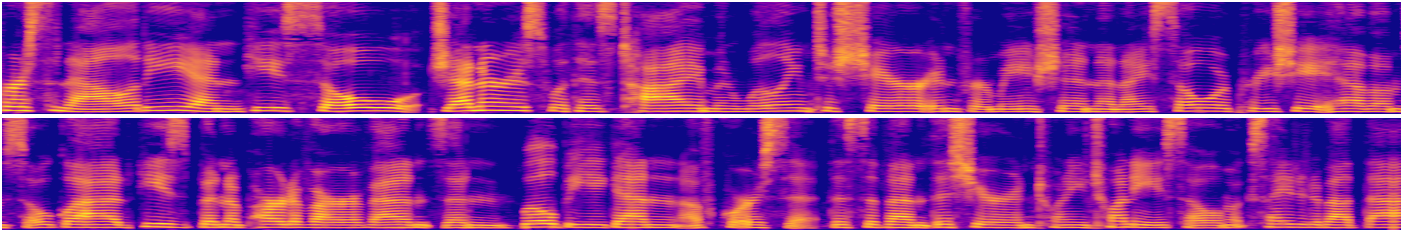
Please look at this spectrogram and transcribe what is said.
personality and he's so generous with his time and willing to share information and I so appreciate him. I'm so glad he's been a part of our events and will be again of course at this event this year in 2020. So I'm excited about that.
